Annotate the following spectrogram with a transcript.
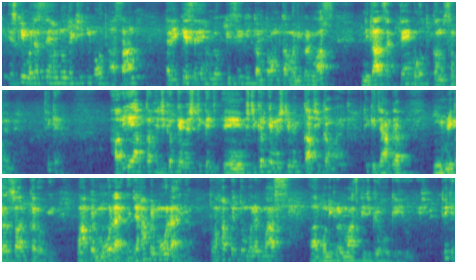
तो इसकी मदद से हम लोग देखिए कि बहुत आसान तरीके से हम लोग किसी भी कंपाउंड का मोलिकुलर मास निकाल सकते हैं बहुत कम समय में, ठीक है। और ये आपका फ़िज़िकल केमिस्ट्री के फ़िज़िकल केमिस्ट्री में काफ़ी कम आएगा, ठीक है, जहाँ पे आप न्यूमेरिकल सॉल्व करोगे, वहाँ पे मोल आएगा, जहाँ पे मोल आएगा तो वहाँ पे तो मोलर मास और मोलिकुलर मास की ज़िक्र होगी ही होगी, ठीक है।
